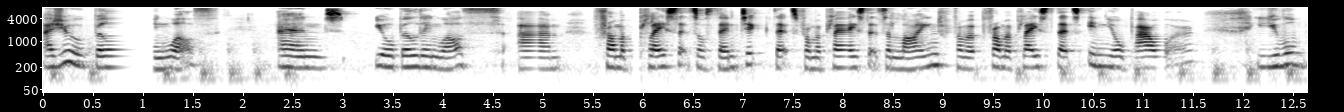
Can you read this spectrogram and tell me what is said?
As you're building wealth and you're building wealth um, from a place that's authentic, that's from a place that's aligned, from a from a place that's in your power, you will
